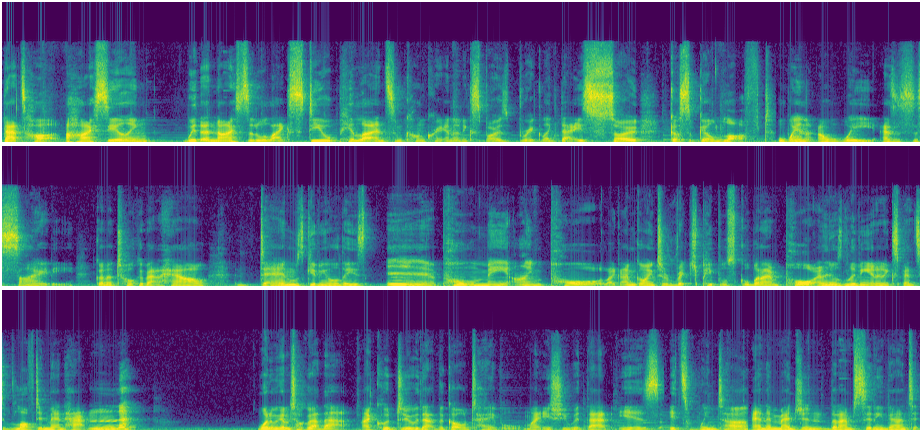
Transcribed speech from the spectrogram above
That's hot. A high ceiling, with a nice little like steel pillar and some concrete and an exposed brick. Like that is so Gossip Girl loft. When are we as a society gonna talk about how Dan was giving all these, eh, poor me, I'm poor. Like I'm going to rich people's school, but I'm poor. And then he was living in an expensive loft in Manhattan. When are we going to talk about that? I could do without the gold table. My issue with that is it's winter and imagine that I'm sitting down to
